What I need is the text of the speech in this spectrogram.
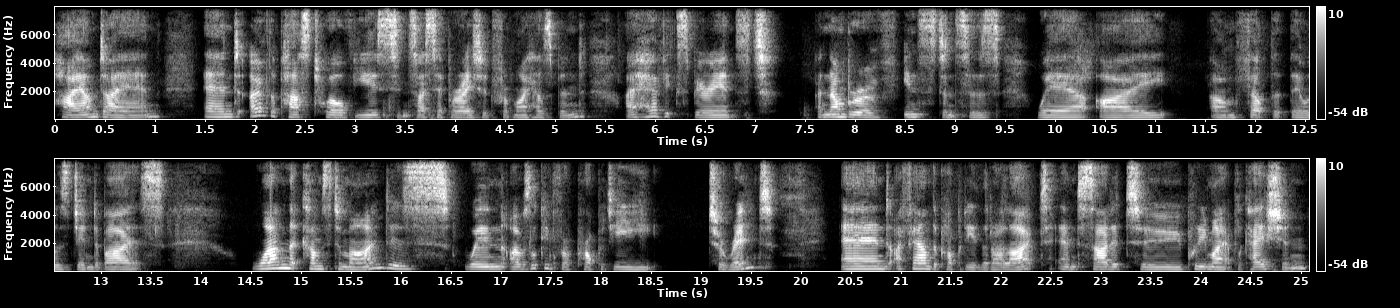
Hi, I'm Diane, and over the past 12 years since I separated from my husband, I have experienced a number of instances where I um, felt that there was gender bias. One that comes to mind is when I was looking for a property to rent and I found the property that I liked and decided to put in my application.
